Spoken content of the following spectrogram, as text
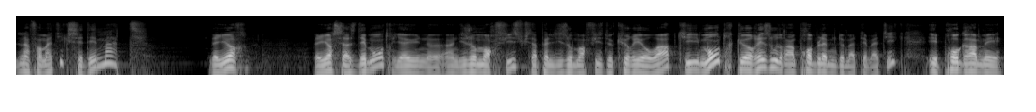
L'informatique, c'est des maths. D'ailleurs, D'ailleurs, ça se démontre. Il y a un isomorphisme qui s'appelle l'isomorphisme de Curie-Howard qui montre que résoudre un problème de mathématiques et programmer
